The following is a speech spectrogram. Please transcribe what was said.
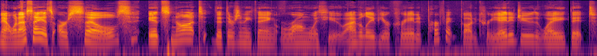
Now, when I say it's ourselves, it's not that there's anything wrong with you. I believe you're created perfect. God created you the way that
